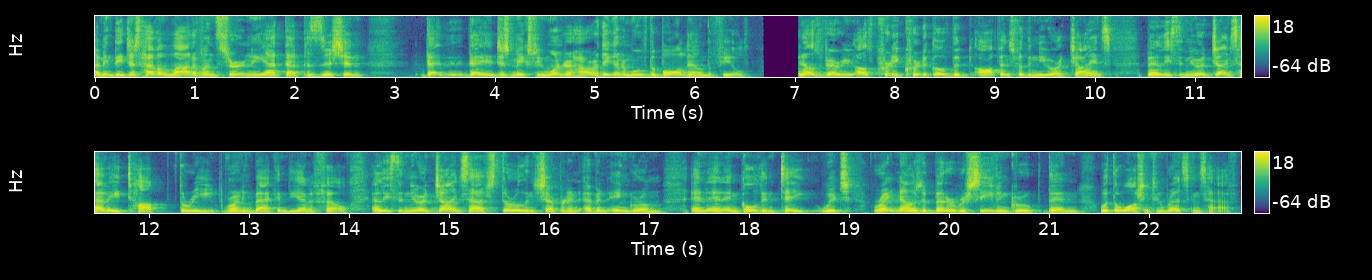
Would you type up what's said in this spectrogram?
I mean, they just have a lot of uncertainty at that position that that it just makes me wonder how are they going to move the ball down the field. And I was very, I was pretty critical of the offense for the New York Giants, but at least the New York Giants have a top three running back in the NFL. At least the New York Giants have Sterling Shepard and Evan Engram and, and, and Golden Tate, which right now is a better receiving group than what the Washington Redskins have.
